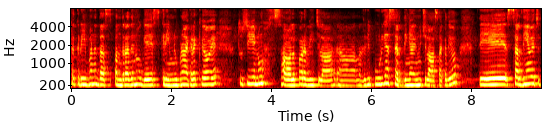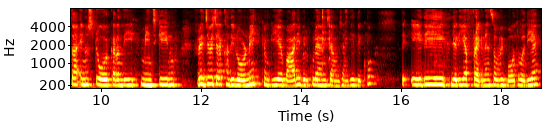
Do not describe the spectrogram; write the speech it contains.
ਤਕਰੀਬਨ 10-15 ਦਿਨ ਹੋ ਗਏ ਇਸ ਕਰੀਮ ਨੂੰ ਬਣਾ ਕੇ ਰੱਖਿਆ ਹੋਇਆ ਤੁਸੀਂ ਇਹਨੂੰ ਸਾਲ ਭਰ ਵੀ ਚਲਾ ਮਤਲਬ ਕਿ ਪੂਰੀਆਂ ਸਰਦੀਆਂ ਇਹਨੂੰ ਚਲਾ ਸਕਦੇ ਹੋ। ਤੇ ਸਰਦੀਆਂ ਵਿੱਚ ਤਾਂ ਇਹਨੂੰ ਸਟੋਰ ਕਰਨ ਦੀ ਮੀਨਸ ਕਿ ਇਹਨੂੰ ਫ੍ਰਿਜ ਵਿੱਚ ਰੱਖਣ ਦੀ ਲੋੜ ਨਹੀਂ, ਕਿਉਂਕਿ ਇਹ ਬਾਹਰ ਹੀ ਬਿਲਕੁਲ ਐਨ ਜੰਮ ਜਾਂਦੀ ਦੇਖੋ। ਤੇ ਇਹਦੀ ਜਿਹੜੀ ਆ ਫ੍ਰੈਗਨੈਂਸ ਉਹ ਵੀ ਬਹੁਤ ਵਧੀਆ ਹੈ।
